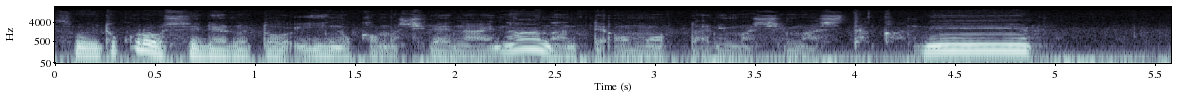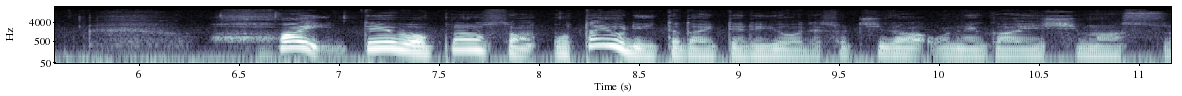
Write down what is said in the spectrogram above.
そういうところを知れるといいのかもしれないななんて思ったりもしましたかね。はい。では、ポンさん、お便りいただいているようで、そちらお願いします。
